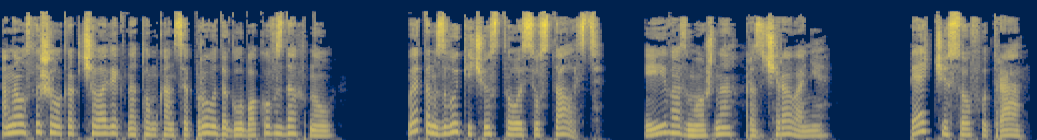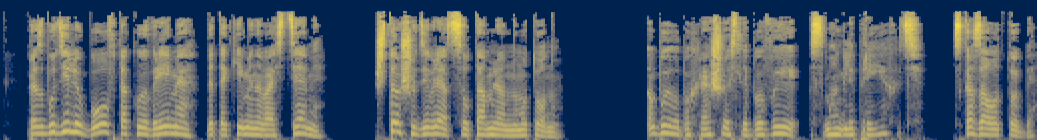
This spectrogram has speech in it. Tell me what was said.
Она услышала, как человек на том конце провода глубоко вздохнул. В этом звуке чувствовалась усталость и, возможно, разочарование. Пять часов утра. Разбуди любого в такое время, да такими новостями. Что ж удивляться утомленному тону. «Было бы хорошо, если бы вы смогли приехать», — сказала Тоби.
